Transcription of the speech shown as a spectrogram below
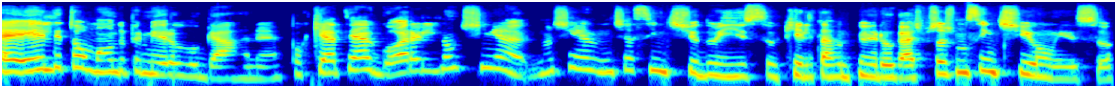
É ele tomando o primeiro lugar, né? Porque até agora ele não tinha, não tinha, não tinha sentido isso, que ele estava no primeiro lugar. As pessoas não sentiam isso.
